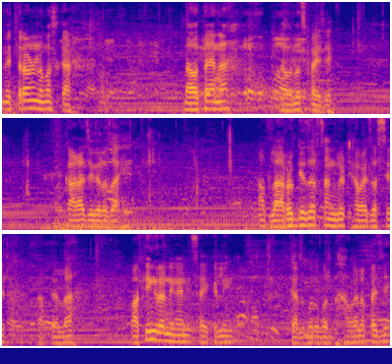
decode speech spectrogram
मित्रांनो नमस्कार. धावताय ना? धावलंच पाहिजे. काळाची गरज आहे. आपलं आरोग्य जर चांगलं ठेवायचं असेल तर आपल्याला वॉकिंग रनिंग आणि सायकलिंग त्याचबरोबर धावायला पाहिजे.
